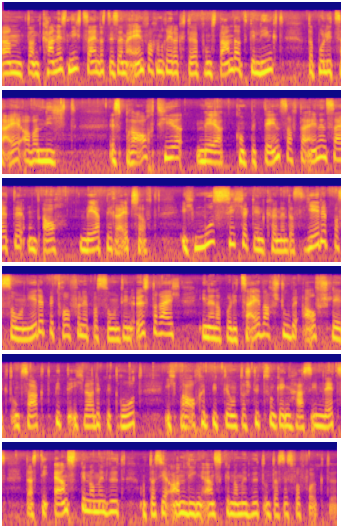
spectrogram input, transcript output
ähm, dann kann es nicht sein, dass das einem einfachen Redakteur vom Standard gelingt, der Polizei aber nicht. Es braucht hier mehr Kompetenz auf der einen Seite und auch mehr Bereitschaft. Ich muss sicher gehen können, dass jede Person, jede betroffene Person, die in Österreich in einer Polizeiwachstube aufschlägt und sagt, bitte, ich werde bedroht, ich brauche bitte Unterstützung gegen Hass im Netz, dass die ernst genommen wird und dass ihr Anliegen ernst genommen wird und dass es verfolgt wird.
